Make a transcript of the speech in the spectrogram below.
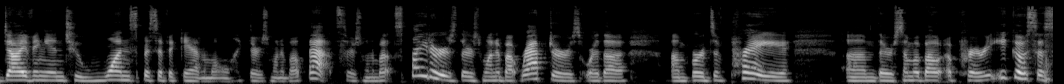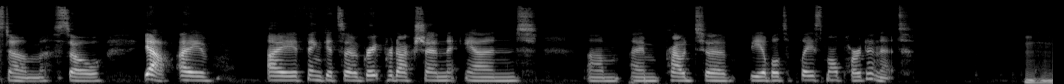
diving into one specific animal like there's one about bats there's one about spiders there's one about raptors or the um, birds of prey um, there's some about a prairie ecosystem. So, yeah, I I think it's a great production, and um, I'm proud to be able to play a small part in it. Mm-hmm.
